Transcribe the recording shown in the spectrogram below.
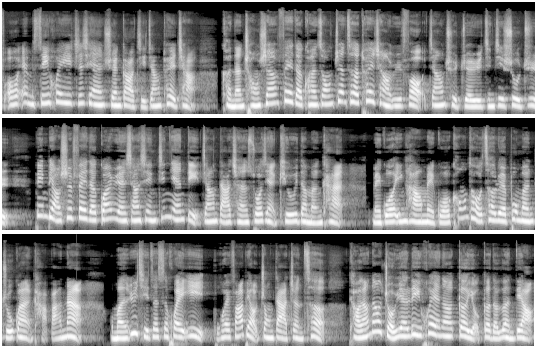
FOMC 会议之前宣告即将退场，可能重申费的宽松政策退场与否将取决于经济数据，并表示费的官员相信今年底将达成缩减 QE 的门槛。美国银行美国空头策略部门主管卡巴纳，我们预期这次会议不会发表重大政策，考量到九月例会呢各有各的论调。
